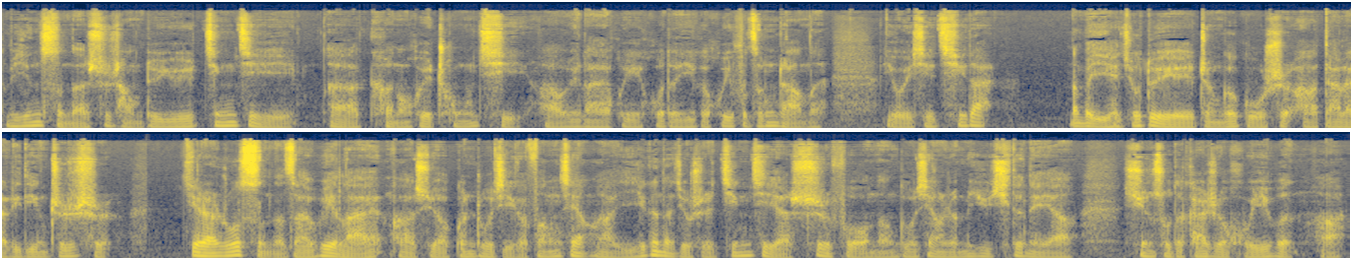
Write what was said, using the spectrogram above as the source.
那么因此呢，市场对于经济呃可能会重启啊，未来会获得一个恢复增长呢，有一些期待。那么也就对整个股市啊带来了一定支持。既然如此呢，在未来啊需要关注几个方向啊，一个呢就是经济啊是否能够像人们预期的那样迅速的开始回稳啊。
